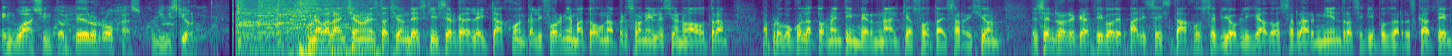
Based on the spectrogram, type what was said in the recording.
En Washington, Pedro Rojas, Univisión. Una avalancha en una estación de esquí cerca de Lake Tahoe, en California, mató a una persona y lesionó a otra. La provocó la tormenta invernal que azota esa región. El centro recreativo de Palisades Tahoe se vio obligado a cerrar mientras equipos de rescate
